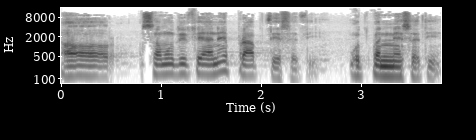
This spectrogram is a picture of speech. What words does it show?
और समुदिते यानी प्राप्त सती, उत्पन्न सती।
